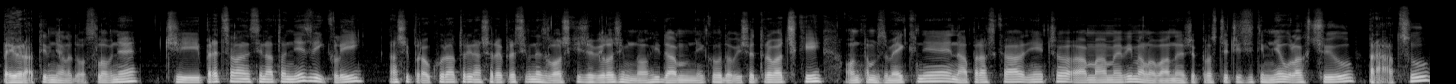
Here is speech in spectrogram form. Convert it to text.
pejoratívne, ale doslovne, či predsa len si na to nezvykli naši prokurátori, naše represívne zložky, že vyložím nohy, dám niekoho do vyšetrovačky, on tam zmekne, napraská niečo a máme vymalované, že proste či si tým neulahčujú prácu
